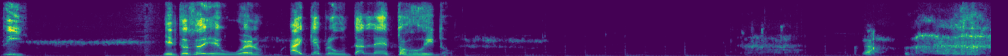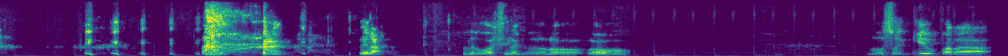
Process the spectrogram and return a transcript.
ti. Y entonces dije, bueno, hay que preguntarle estos ojitos. Ya. Mira, yo te voy a decir algo. Yo no, no, no soy quien para,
